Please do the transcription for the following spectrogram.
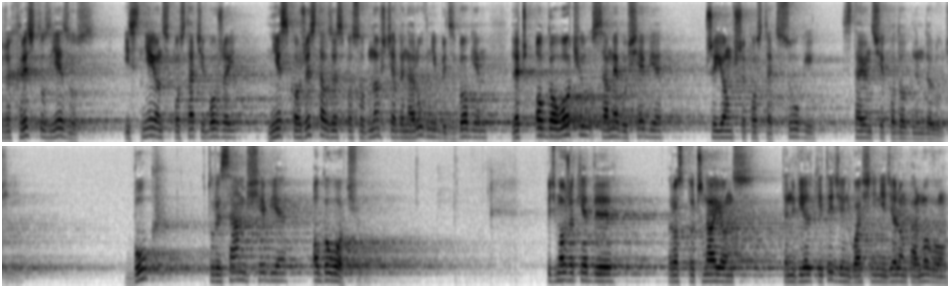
że Chrystus Jezus, istniejąc w postaci Bożej, nie skorzystał ze sposobności, aby na równi być z Bogiem, lecz ogołocił samego siebie, przyjąwszy postać sługi, stając się podobnym do ludzi. Bóg, który sam siebie ogołocił. Być może kiedy rozpoczynając ten wielki tydzień, właśnie niedzielą palmową,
